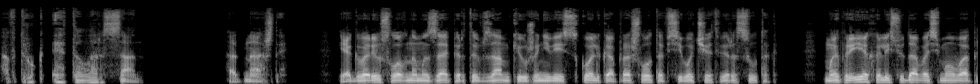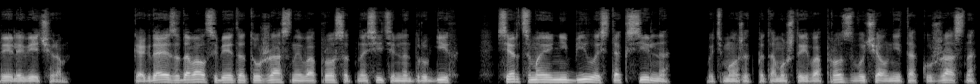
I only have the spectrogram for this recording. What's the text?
а вдруг это Ларсан? Однажды. Я говорю, словно мы заперты в замке уже не весь сколько, а прошло-то всего четверо суток. Мы приехали сюда 8 апреля вечером. Когда я задавал себе этот ужасный вопрос относительно других, сердце мое не билось так сильно, быть может, потому что и вопрос звучал не так ужасно,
